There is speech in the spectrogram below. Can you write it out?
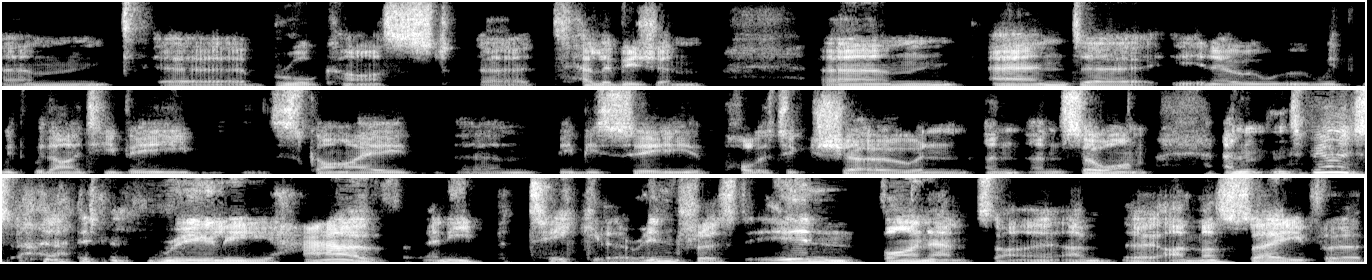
um, uh, broadcast uh, television. Um, and uh, you know, with, with with ITV, Sky, um, BBC, politics show, and, and and so on. And, and, to be honest, I didn't really have any particular interest in finance. I, I, uh, I must say, for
